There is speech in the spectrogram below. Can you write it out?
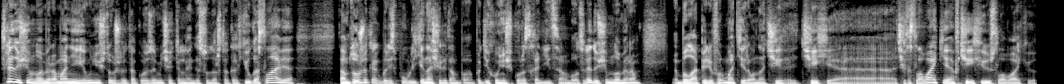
Следующим номером они уничтожили такое замечательное государство, как Югославия. Там тоже как бы республики начали там потихонечку расходиться. Вот. Следующим номером была переформатирована Чехия, Чехословакия в Чехию и Словакию.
